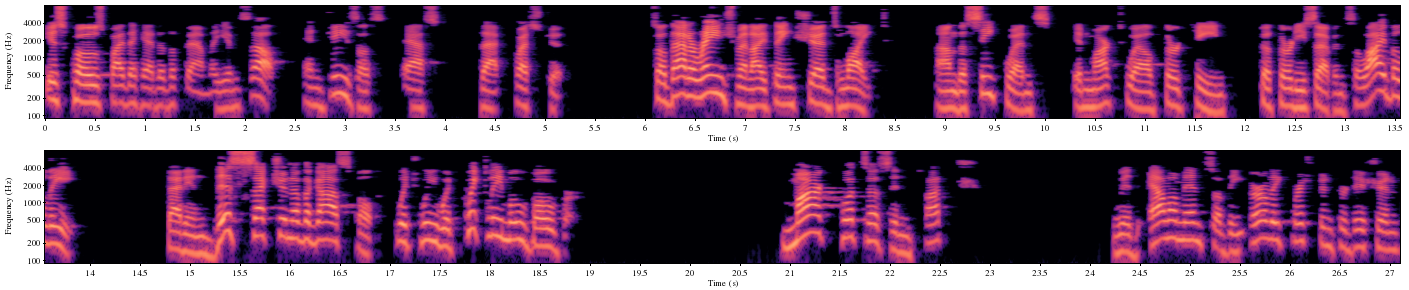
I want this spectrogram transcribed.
is posed by the head of the family himself. And Jesus asked that question. So that arrangement, I think, sheds light on the sequence in Mark 12, 13 to 37. So I believe that in this section of the gospel, which we would quickly move over, Mark puts us in touch with elements of the early Christian tradition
